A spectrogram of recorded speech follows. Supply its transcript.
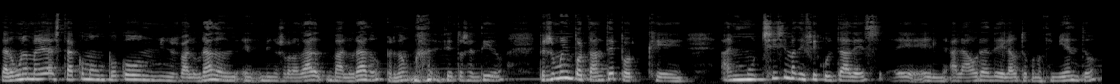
De alguna manera está como un poco minusvalorado, eh, valorado, perdón, en cierto sentido, pero es muy importante porque hay muchísimas dificultades eh, a la hora del autoconocimiento,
